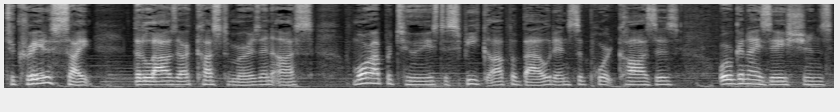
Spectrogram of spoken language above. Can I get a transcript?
to create a site that allows our customers and us more opportunities to speak up about and support causes, organizations,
